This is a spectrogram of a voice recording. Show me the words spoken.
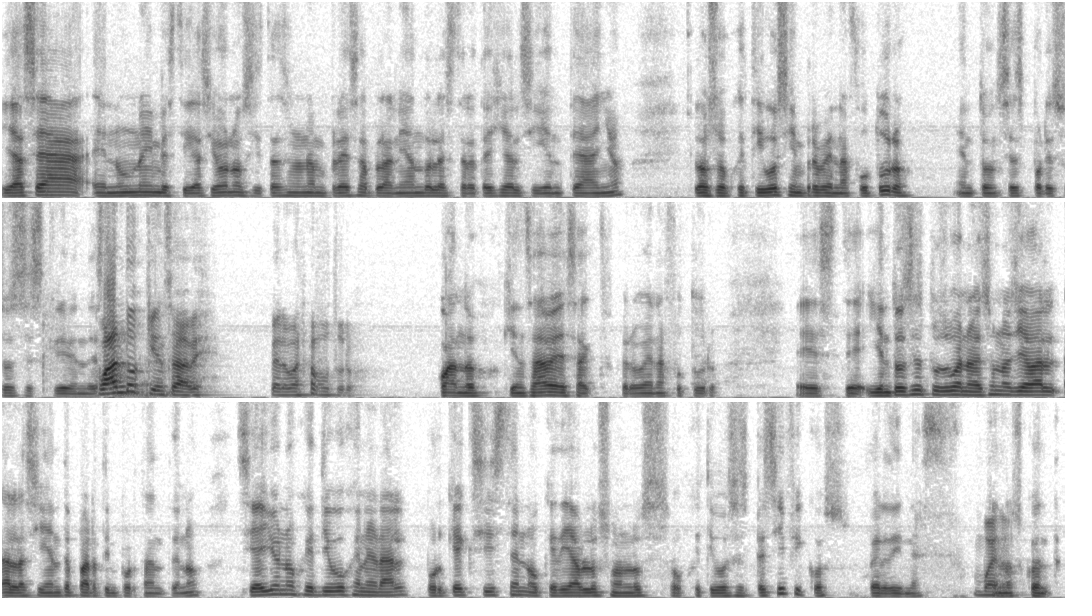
ya sea en una investigación o si estás en una empresa planeando la estrategia del siguiente año, los objetivos siempre ven a futuro. Entonces, por eso se escriben de ¿Cuándo? ¿Quién sabe? Pero ven a futuro. ¿Cuándo? ¿Quién sabe? Exacto, pero ven a futuro. Este, y entonces, pues bueno, eso nos lleva a la siguiente parte importante, ¿no? Si hay un objetivo general, ¿por qué existen o qué diablos son los objetivos específicos, Perdines? Bueno, nos cuentas.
